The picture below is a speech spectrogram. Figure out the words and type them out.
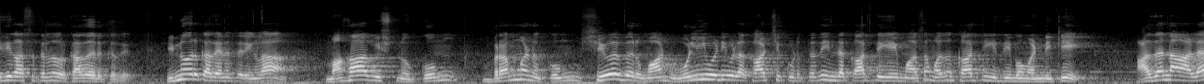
இதிகாசத்துலேருந்து ஒரு கதை இருக்குது. இன்னொரு கதை என்ன தெரியுங்களா? மகாவிஷ்ணுக்கும் பிரம்மனுக்கும் சிவபெருமான் ஒளி வடிவில் காட்சி கொடுத்தது இந்த கார்த்திகை மாதம் அதுவும் கார்த்திகை தீபம் அன்னைக்கு. அதனால்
